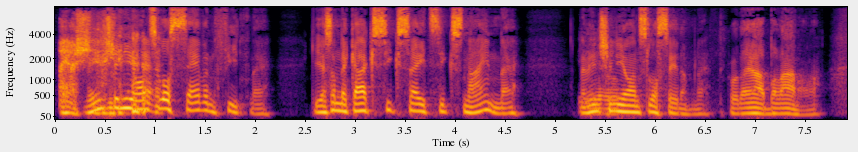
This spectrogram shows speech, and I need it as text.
A ja, še Ne če ni on celo 7 feet, ne. Ker Jaz sem nekako 6'8, 6'9, ne. Ne vem, če ni on celo 7, ne. Tako da ja, bolano. No.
